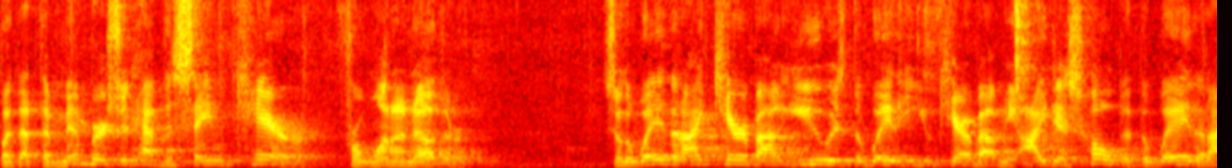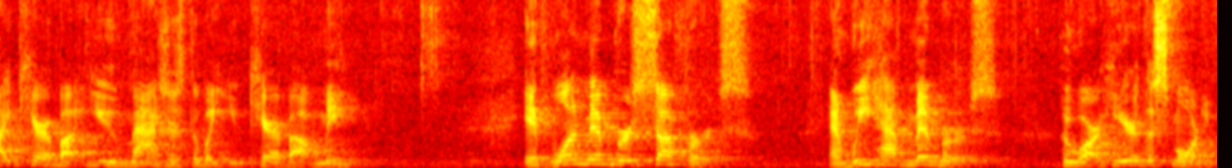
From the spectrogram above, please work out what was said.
but that the members should have the same care for one another. So, the way that I care about you is the way that you care about me. I just hope that the way that I care about you matches the way you care about me. If one member suffers, and we have members who are here this morning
